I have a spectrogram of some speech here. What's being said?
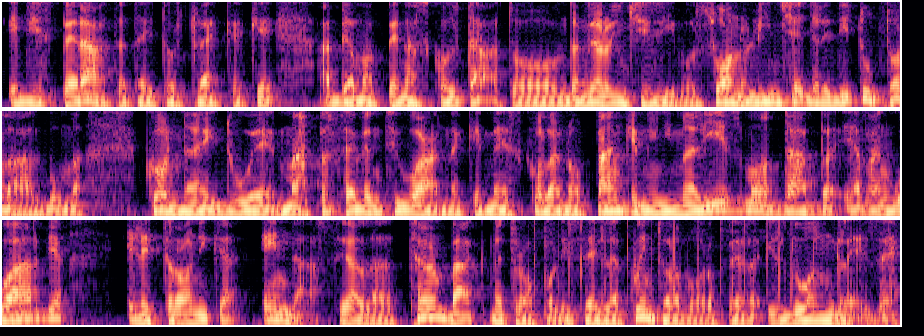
e disperata title track che abbiamo appena ascoltato, davvero incisivo, il suono, l'incedere di tutto l'album con i due Map 71 che mescolano punk e minimalismo, dub e avanguardia elettronica e industrial. Turn Back Metropolis è il quinto lavoro per il duo inglese.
